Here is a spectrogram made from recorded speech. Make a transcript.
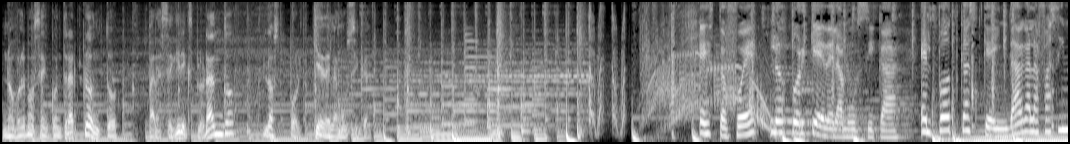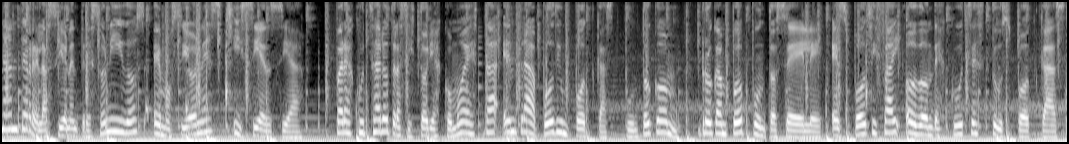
Nos volvemos a encontrar pronto para seguir explorando los porqué de la música. Esto fue Los porqué de la música, el podcast que indaga la fascinante relación entre sonidos, emociones y ciencia. Para escuchar otras historias como esta, entra a podiumpodcast.com, rockandpop.cl, Spotify o donde escuches tus podcasts.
